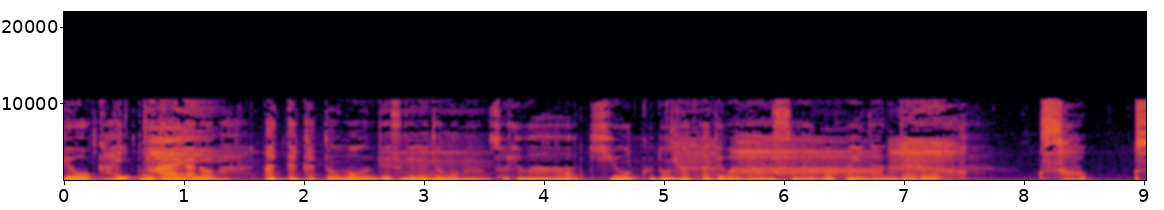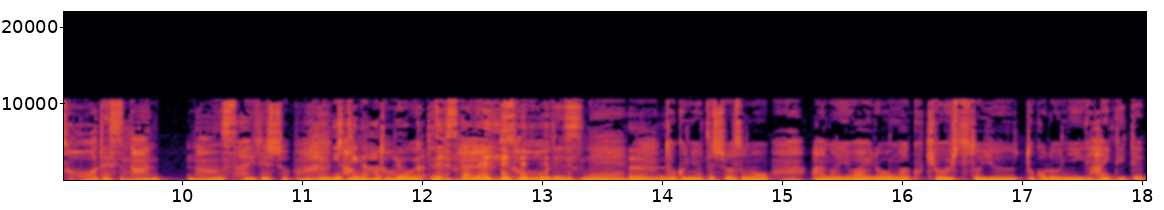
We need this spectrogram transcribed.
表会みたいなの、あったかと思うんですけれども、それは記憶の中では何歳ぐらいなんだろう？そうそうです。何何歳でしょう。毎日が発表会ですかね。そうですね、うん、特に私はそのあのいわゆる音楽教室というところに入っていて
